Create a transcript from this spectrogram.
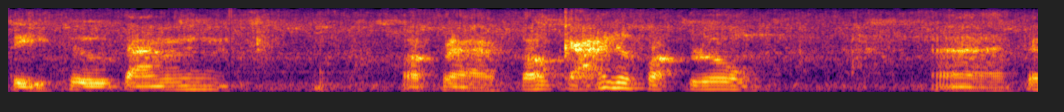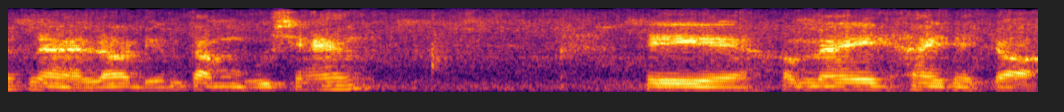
tỳ khưu tăng hoặc là có cả đức phật luôn à, tức là lo điểm tâm buổi sáng. Thì hôm nay hai thầy trò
